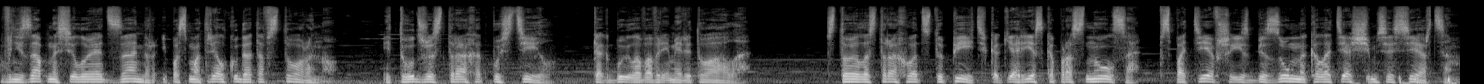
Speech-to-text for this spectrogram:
Внезапно силуэт замер и посмотрел куда-то в сторону. И тут же страх отпустил, как было во время ритуала. Стоило страху отступить, как я резко проснулся, вспотевший и с безумно колотящимся сердцем.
